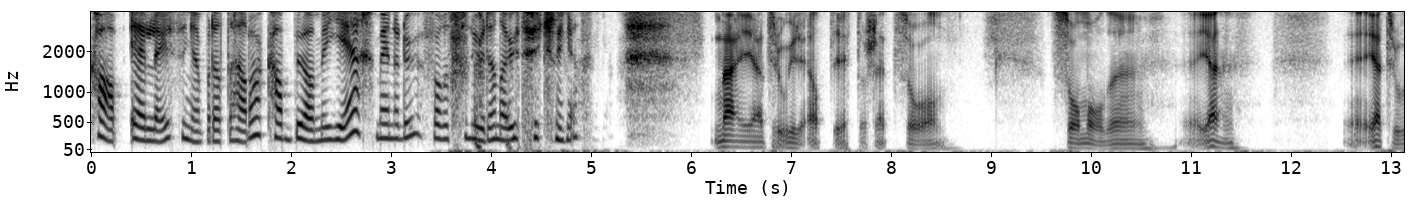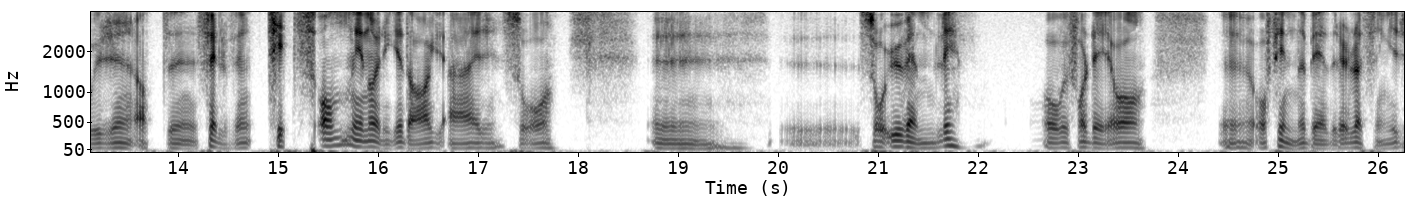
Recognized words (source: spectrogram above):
Hva er løsningen på dette her, da? Hva bør vi gjøre, mener du, for å snu denne utviklingen? Nei, jeg tror at rett og slett så, så må det jeg, jeg tror at eh, selve tidsånden i Norge i dag er så uh, så uvennlig overfor det å, å, finne bedre løsninger.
